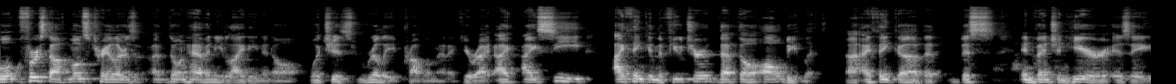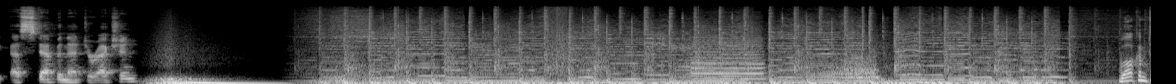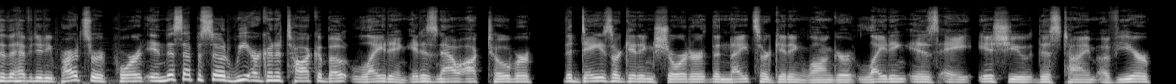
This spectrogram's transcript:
Well, first off, most trailers uh, don't have any lighting at all, which is really problematic. You're right. I, I see, I think in the future that they'll all be lit. Uh, I think uh, that this invention here is a, a step in that direction. Welcome to the Heavy Duty Parts Report. In this episode, we are going to talk about lighting. It is now October. The days are getting shorter, the nights are getting longer. Lighting is a issue this time of year.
